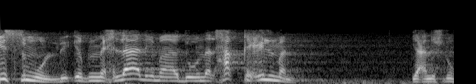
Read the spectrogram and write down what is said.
اسم لإضمحلال ما دون الحق علما. يعني شنو؟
